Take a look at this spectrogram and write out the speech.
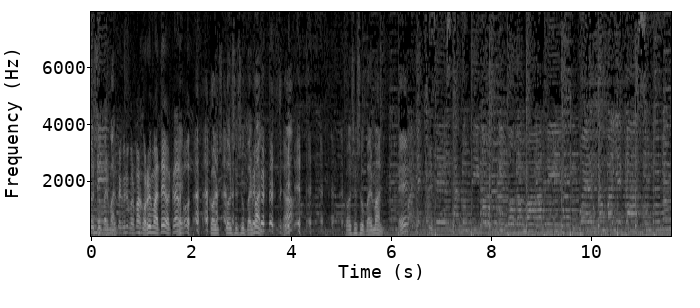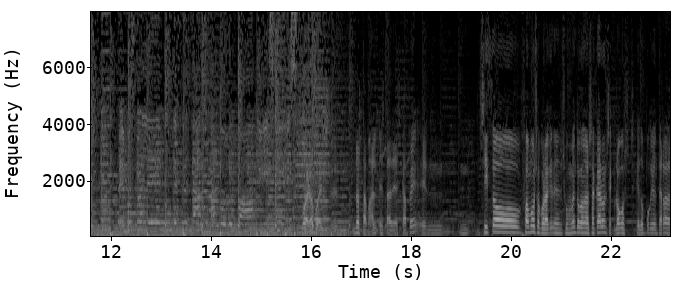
Con Superman. Con Superman, con Mateos, claro. ¿eh? Con, con su Superman. ¿no? Con su Superman. ¿eh? Bueno, pues eh, no está mal esta de escape. Se hizo famoso por en su momento cuando la sacaron, se- luego se quedó un poquito enterrada,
